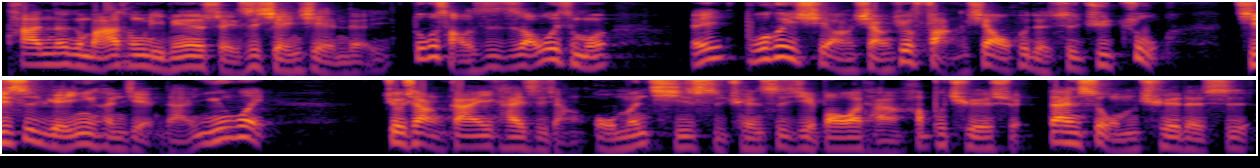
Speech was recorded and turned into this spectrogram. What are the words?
他那个马桶里面的水是咸咸的？多少是知道，为什么？哎，不会想想去仿效或者是去做？其实原因很简单，因为。就像刚才一开始讲，我们其实全世界包括台湾，它不缺水，但是我们缺的是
